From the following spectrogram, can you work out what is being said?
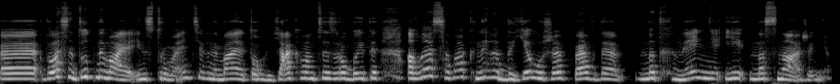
е, власне, тут немає інструментів, немає того, як вам це зробити, але сама книга дає уже певне натхнення і наснаження.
